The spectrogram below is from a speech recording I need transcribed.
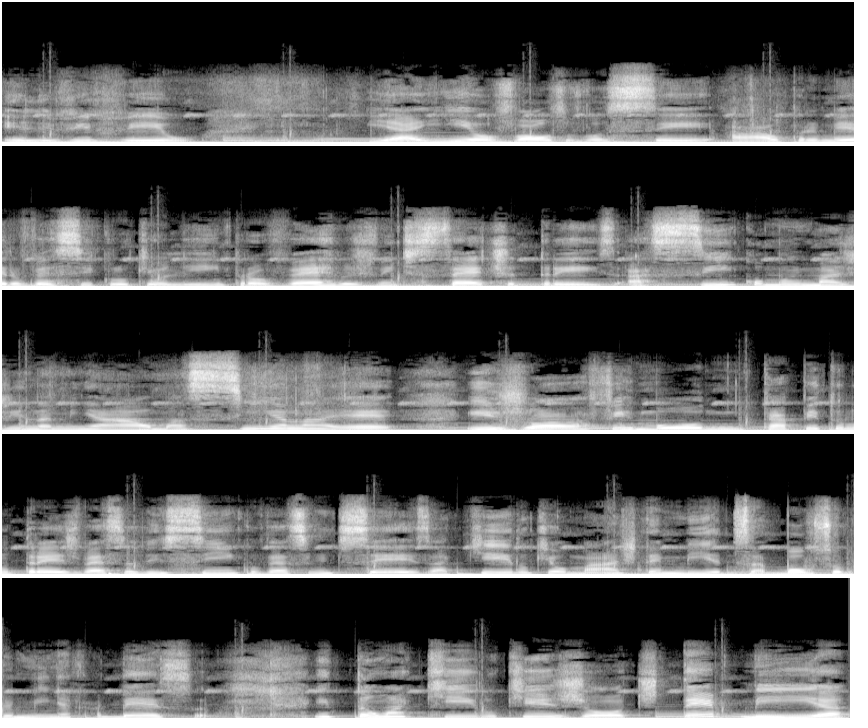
ele viveu, e aí eu volto você ao primeiro versículo que eu li em Provérbios 27, 3. Assim como imagina a minha alma, assim ela é. E Jó afirmou no capítulo 3, verso 25, verso 26, aquilo que eu mais temia desabou sobre minha cabeça. Então aquilo que Jó temia,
